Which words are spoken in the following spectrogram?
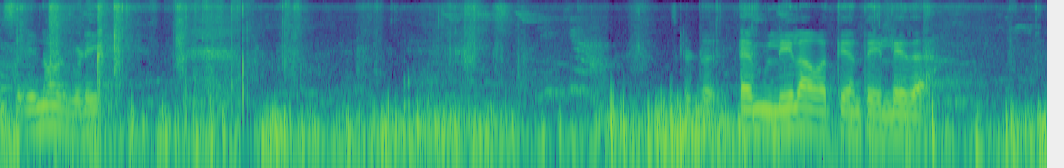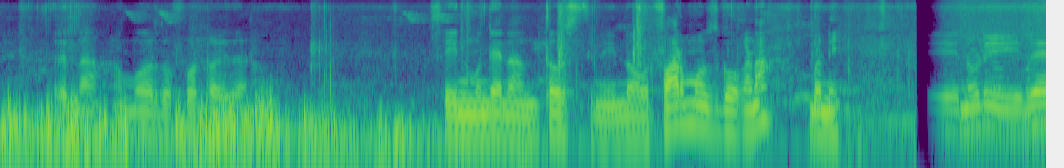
ಇನ್ನೊಂದು ಸರಿ ನೋಡಿಬಿಡಿ ಲೀಲಾವತಿ ಅಂತ ಇಲ್ಲಿದೆ ಅದನ್ನು ಅಮ್ಮವ್ರದ್ದು ಫೋಟೋ ಇದೆ. ಸೊ ಇನ್ನು ಮುಂದೆ ನಾನು ತೋರಿಸ್ತೀನಿ. ಇನ್ನು ಅವ್ರ ಫಾರ್ಮ್ ಹೌಸ್ಗೆ ಹೋಗೋಣ. ಬನ್ನಿ. ನೋಡಿ, ಇದೇ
